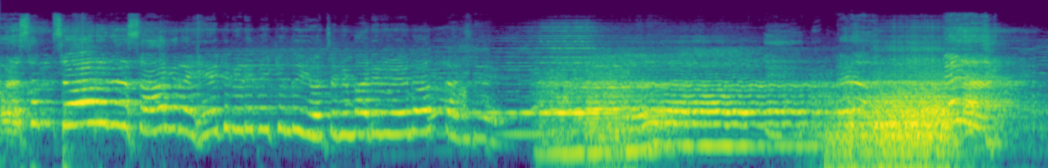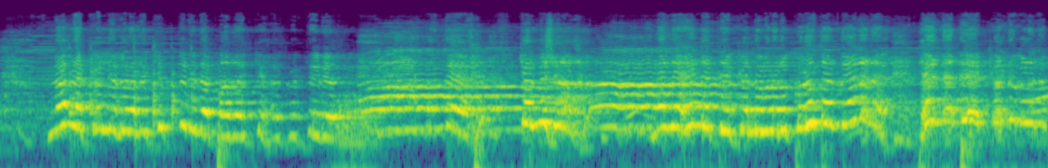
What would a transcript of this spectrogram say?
ಅವಳ ಸಂಸಾರದ ಸಾಗರ ಹೇಗೆ ನಡಿಬೇಕೆಂದು ಯೋಚನೆ ಮಾಡಿರುವೇನೋ ತಂದೆ. ಬೇಡ ನನ್ನ ಕಲ್ಲುಗಳನ್ನು ಕಿತ್ತು ನಿನ್ನ ಪದಕ್ಕೆ ಹಾಕುತ್ತೇನೆ. ನನ್ನ ಹೆಂಡತಿಯ ಕಲ್ಲುಗಳನ್ನು ಕೊಡುತ್ತಂತೆ ಹೆಂಡತಿಯ ಕಣ್ಣುಗಳನ್ನು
